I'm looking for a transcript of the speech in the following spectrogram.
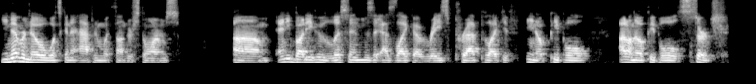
you never know what's going to happen with thunderstorms um, anybody who listens as like a race prep, like if you know people I don't know, if people search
